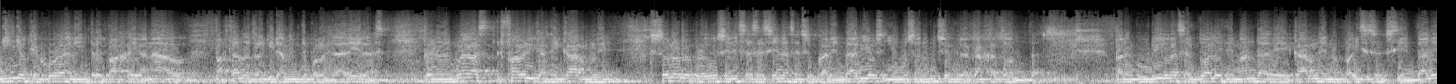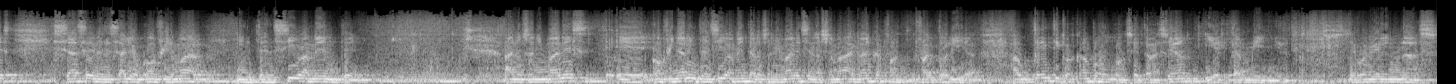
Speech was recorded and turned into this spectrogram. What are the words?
niños que juegan entre paja y ganado, pastando tranquilamente por las laderas, pero las nuevas fábricas de carne solo reproducen esas escenas en sus calendarios y en los anuncios de la caja tonta. Para cubrir las actuales demandas de carne en los países occidentales, se hace necesario confirmar intensivamente a los animales, eh, confinar intensivamente a los animales en la llamada granja factoría, auténticos campos de concentración y exterminio. Después vienen unas,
